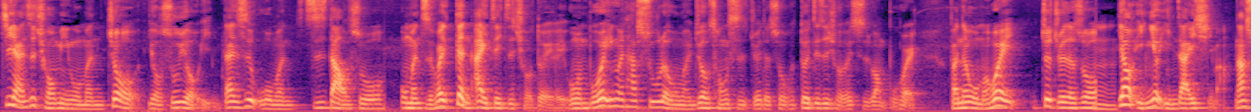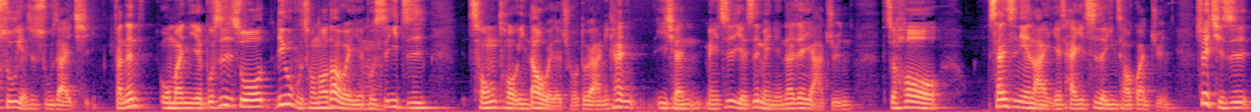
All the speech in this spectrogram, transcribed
既然是球迷，我们就有输有赢，但是我们知道说，我们只会更爱这支球队而已。我们不会因为他输了，我们就从此觉得说对这支球队失望。不会，反正我们会就觉得说，要赢又赢在一起嘛，那输也是输在一起。反正我们也不是说利物浦从头到尾也不是一支从头赢到尾的球队啊。你看以前每次也是每年都在亚军之后，三十年来也才一次的英超冠军。所以其实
